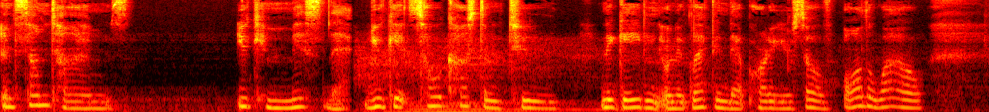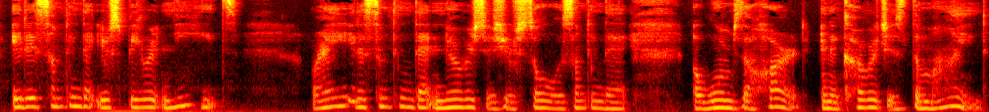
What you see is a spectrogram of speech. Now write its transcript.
And sometimes you can miss that. You get so accustomed to negating or neglecting that part of yourself. All the while, it is something that your spirit needs right? It is something that nourishes your soul. Something that uh, warms the heart and encourages the mind.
